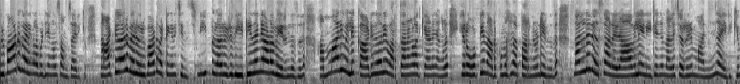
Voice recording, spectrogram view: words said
ഒരുപാട് കാര്യങ്ങളെ പറ്റി ഞങ്ങൾ സംസാരിക്കും. നാട്ടുകാർ വരെ ഒരുപാട് വട്ടം ഇങ്ങനെ ചിന്തിച്ചിട്ടുണ്ട്. ഈ പിള്ളേർ ഒരു വീട്ടിൽ തന്നെയാണോ വരുന്നത്? അമ്മാരി വലിയ കാടുകയറിയ വർത്തമാനങ്ങളൊക്കെയാണ് ഞങ്ങൾ ഈ റോട്ടിൽ നടക്കുമ്പോൾ പറഞ്ഞുകൊണ്ടിരുന്നത് നല്ല രസമാണ് രാവിലെ എണീറ്റ് കഴിഞ്ഞാൽ നല്ല ചെറിയൊരു മഞ്ഞായിരിക്കും.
